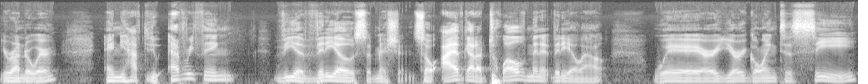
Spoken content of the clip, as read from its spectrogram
your underwear, and you have to do everything via video submission. So I've got a 12 minute video out where you're going to see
